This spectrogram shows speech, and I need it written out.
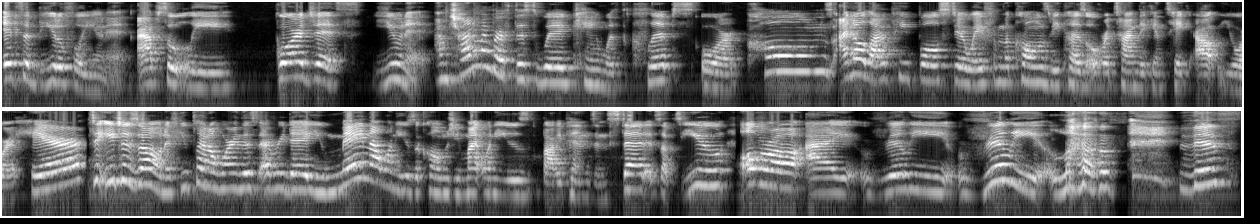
It's a beautiful unit, absolutely gorgeous unit. I'm trying to remember if this wig came with clips or combs. I know a lot of people steer away from the combs because over time they can take out your hair. To each his own. If you plan on wearing this every day, you may not want to use the combs. You might want to use bobby pins instead. It's up to you. Overall, I really, really love this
